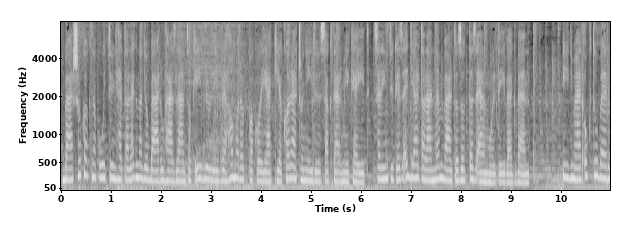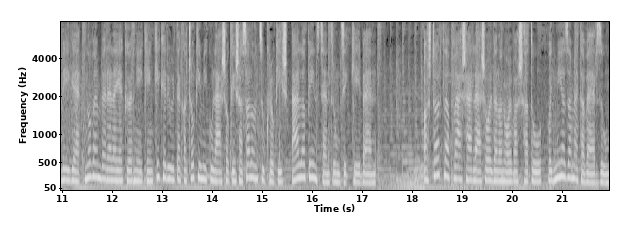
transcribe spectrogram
Bár sokaknak úgy tűnhet a legnagyobb áruházláncok évről évre hamarabb pakolják ki a karácsonyi időszak termékeit, szerintük ez egyáltalán nem változott az elmúlt években. Így már október vége, november eleje környékén kikerültek a csoki mikulások és a szaloncukrok is, áll a pénzcentrum cikkében. A startlap vásárlás oldalon olvasható, hogy mi az a metaverzum.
